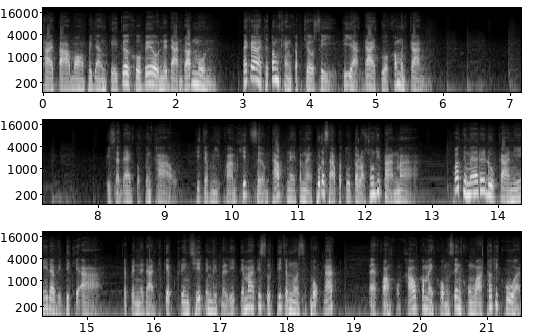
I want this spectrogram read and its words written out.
ชายตามองไปยังเกเกอร์โคเบลในด่านดอร์ทมุนแต่ก็อาจจะต้องแข่งกับเชลซีที่อยากได้ตัวเขาเหมือนกันปีศาจแดงตกเป็นข่าว ที่จะมีความคิดเสริมทัพในตำแหน่งผู้รักษาประตูตลอดช่วงที่ผ่านมา เพราะถึงแม้ฤดูกาลนี้ดาวิดดิกิอาจะเป็นในด่านที่เก็บคลีนชีตในพรีเมียร์ลีกได้มากที่สุดที่จำนวน 16 นัด แต่ฟอร์มของเขาก็ไม่คงเส้นคงวาเท่าที่ควร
